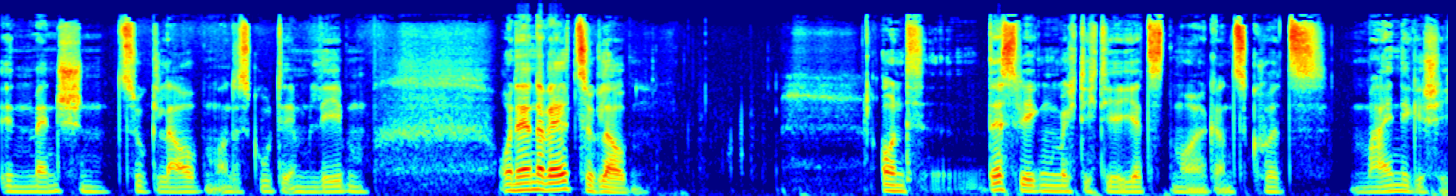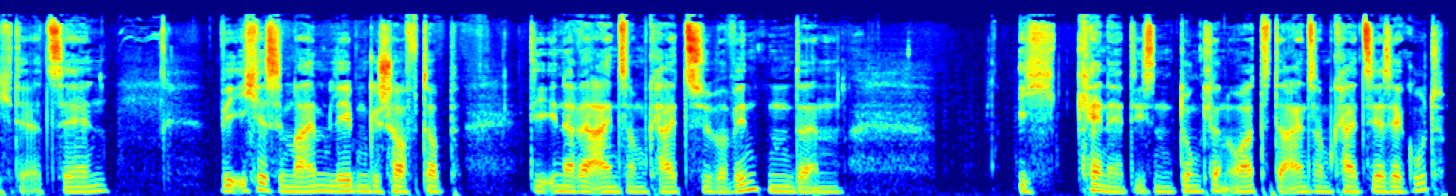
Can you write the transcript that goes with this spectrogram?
in Menschen zu glauben, an das Gute im Leben und in der Welt zu glauben. Und deswegen möchte ich dir jetzt mal ganz kurz meine Geschichte erzählen, wie ich es in meinem Leben geschafft habe, die innere Einsamkeit zu überwinden, denn ich kenne diesen dunklen Ort der Einsamkeit sehr, sehr gut.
